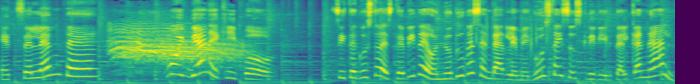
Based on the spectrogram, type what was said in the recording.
¡Excelente! ¡Muy bien, equipo! Si te gustó este video, no dudes en darle me gusta y suscribirte al canal.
